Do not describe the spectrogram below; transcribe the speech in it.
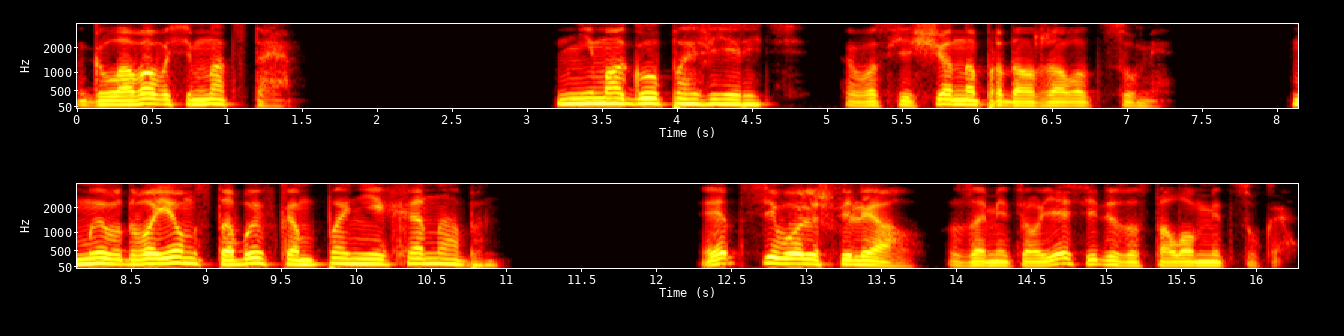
Глава 18 «Не могу поверить», — восхищенно продолжала Цуми. «Мы вдвоем с тобой в компании Ханабан». «Это всего лишь филиал», — заметил я, сидя за столом Мицука.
